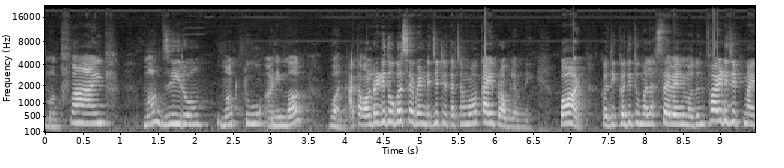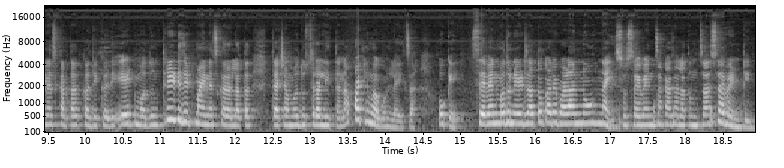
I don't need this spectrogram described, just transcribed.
मग फाईव्ह मग झिरो मग टू आणि मग वन. आता ऑलरेडी दोघं सेवन डिजिट आहे त्याच्यामुळं काही प्रॉब्लेम नाही. पण कधी कधी तुम्हाला सेवनमधून फाय डिजिट मायनस करतात कधी कधी एटमधून थ्री डिजिट मायनस करायला लागतात त्याच्यामुळे दुसरा लिहिताना पाठीमागून लिहायचा. ओके सेवनमधून एट जातो का रे बाळांनो? नाही. सो सेवनचा काय झाला तुमचा? सेवन्टीन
